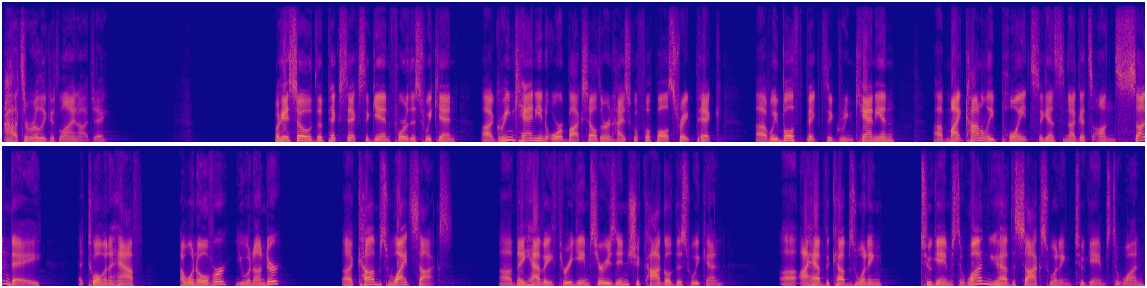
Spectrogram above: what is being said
That's a really good line, Aj. Okay, so the pick six again for this weekend: uh, Green Canyon or Box Elder in high school football. Straight pick. Uh, we both picked the Green Canyon. Uh, Mike Conley points against the Nuggets on Sunday at 12 and a half. I went over. You went under. Uh, Cubs, White Sox. Uh, they have a three game series in Chicago this weekend. Uh, I have the Cubs winning two games to one. You have the Sox winning two games to one.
